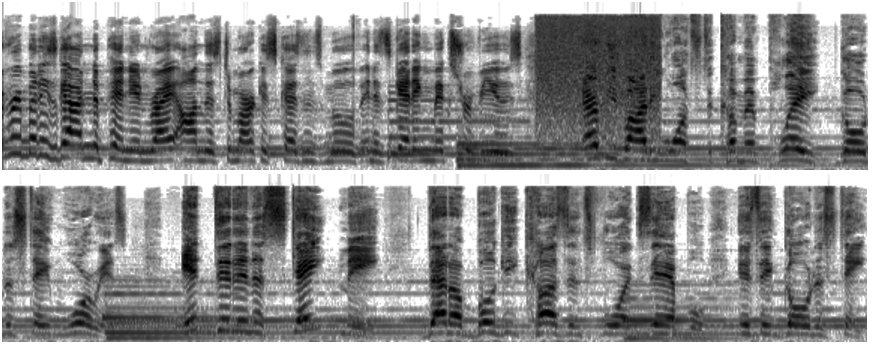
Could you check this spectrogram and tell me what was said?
everybody's got an opinion, right, on this DeMarcus Cousins move, and it's getting mixed reviews. Everybody wants to come and play Golden State Warriors. It didn't escape me that a Boogie Cousins, for example, is in Golden State.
